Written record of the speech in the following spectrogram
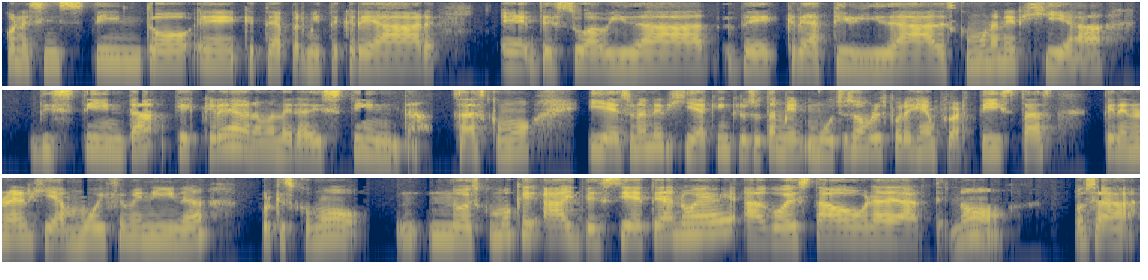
con ese instinto eh, que te permite crear, eh, de suavidad, de creatividad, es como una energía distinta que crea de una manera distinta, ¿sabes? Como, y es una energía que incluso también muchos hombres, por ejemplo, artistas, tienen una energía muy femenina, porque es como, no es como que, ay, de 7 a 9 hago esta obra de arte, no, o sea,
